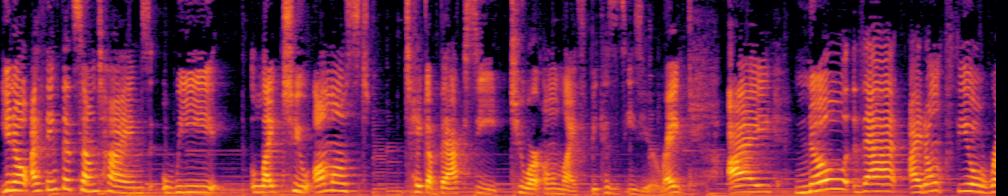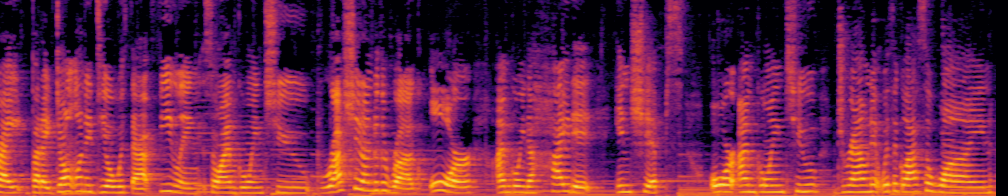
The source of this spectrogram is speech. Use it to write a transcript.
You know, I think that sometimes we like to almost take a backseat to our own life because it's easier, right? I know that I don't feel right, but I don't want to deal with that feeling, so I'm going to brush it under the rug, or I'm going to hide it in chips, or I'm going to drown it with a glass of wine,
